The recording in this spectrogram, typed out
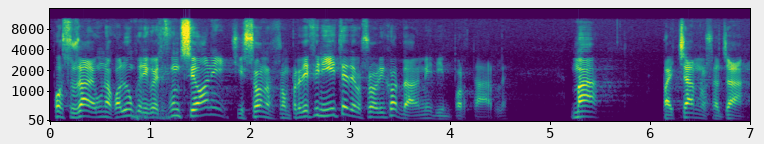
Posso usare una qualunque di queste funzioni, ci sono, sono predefinite, devo solo ricordarmi di importarle. Ma PyCharm lo sa già.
